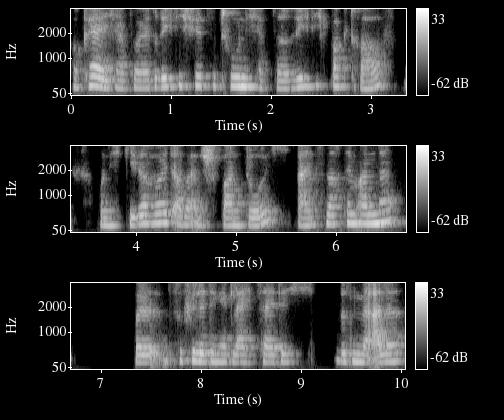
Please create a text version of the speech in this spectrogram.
okay, ich habe heute richtig viel zu tun, ich habe da richtig Bock drauf und ich gehe da heute aber entspannt durch, eins nach dem anderen, weil zu viele Dinge gleichzeitig, wissen wir alle,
